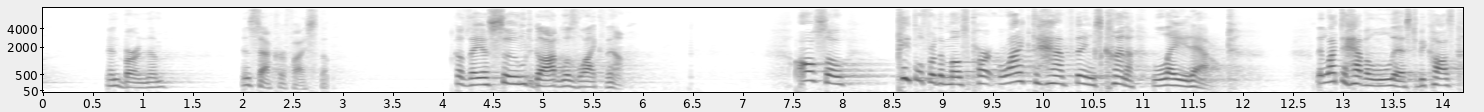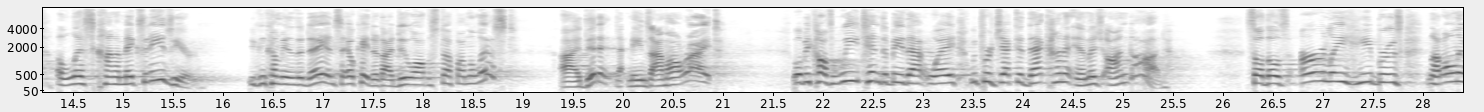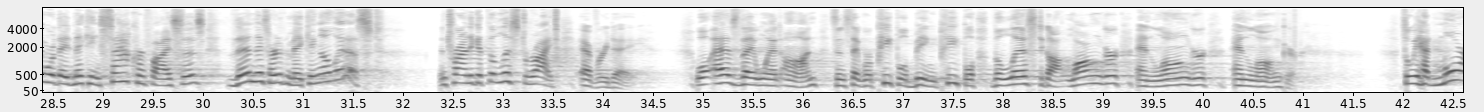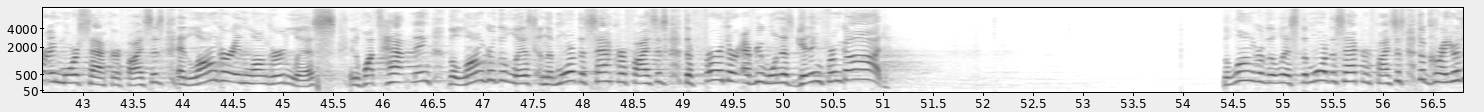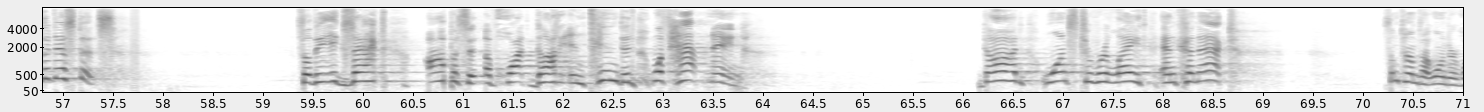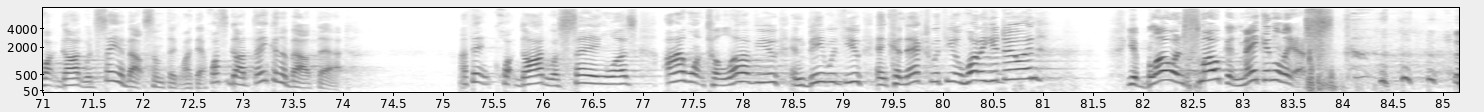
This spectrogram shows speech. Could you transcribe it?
and burn them and sacrifice them. Because they assumed God was like them. Also, people, for the most part, like to have things kind of laid out. They like to have a list because a list kind of makes it easier. You can come in the day and say, okay, did I do all the stuff on the list? I did it. That means I'm all right. Well, because we tend to be that way, we projected that kind of image on God. So those early Hebrews, not only were they making sacrifices, then they started making a list and trying to get the list right every day. Well, as they went on, since they were people being people, the list got longer and longer and longer. So we had more and more sacrifices and longer and longer lists. And what's happening? The longer the list and the more the sacrifices, the further everyone is getting from God. The longer the list, the more the sacrifices, the greater the distance. So the exact opposite of what God intended was happening. God wants to relate and connect. Sometimes I wonder what God would say about something like that. What's God thinking about that? I think what God was saying was, I want to love you and be with you and connect with you. What are you doing? You're blowing smoke and making lists.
